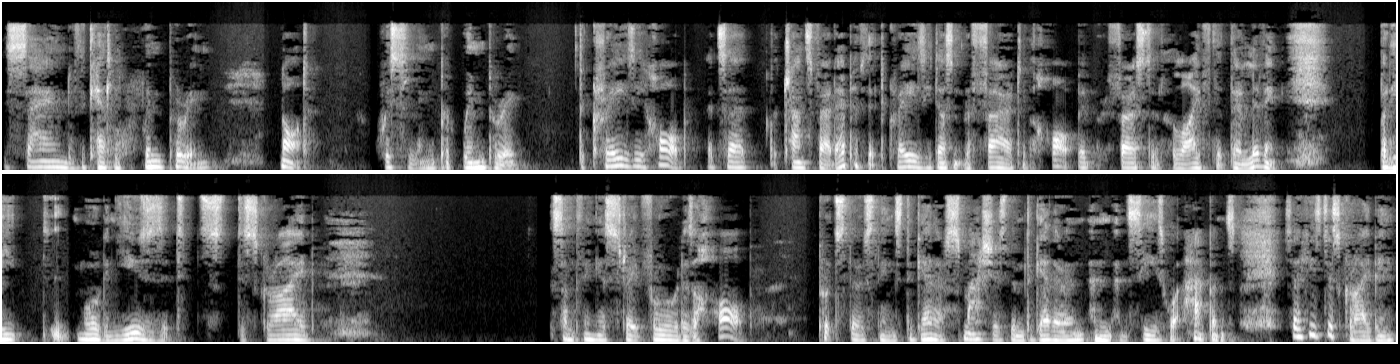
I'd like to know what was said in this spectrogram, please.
The sound of the kettle whimpering, not whistling, but whimpering. The crazy hob. It's a, transferred epithet. Crazy doesn't refer to the hob, it refers to the life that they're living. But he, Morgan uses it to describe something as straightforward as a hob puts those things together, smashes them together, and, and, and sees what happens. So he's describing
